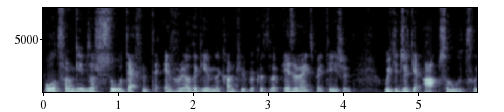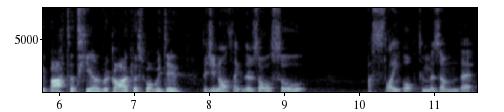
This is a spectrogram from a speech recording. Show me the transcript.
old firm games are so different to every other game in the country because there is an expectation. We could just get absolutely battered here, regardless what we do. but do you not think there's also a slight optimism that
